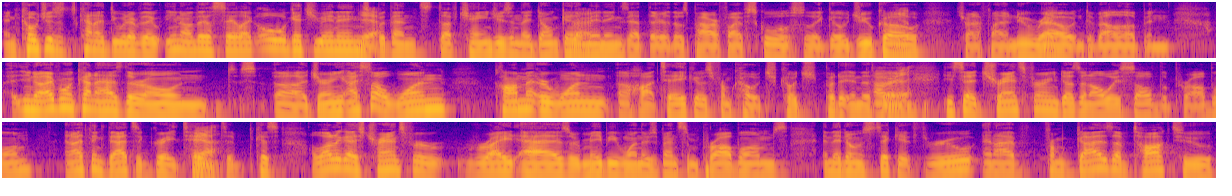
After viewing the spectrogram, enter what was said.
And coaches kind of do whatever they you know they'll say like, oh, we'll get you innings, Yeah. but then stuff changes and they don't get them innings at their those Power Five schools, so they go JUCO, Yep. try to find a new route and develop. And you know everyone kind of has their own uh, journey. I saw one. Comment or one uh, hot take. It was from Coach. Coach put it in the Oh, thing. really? He said transferring doesn't always solve the problem, and I think that's a great take Yeah. to because a lot of guys transfer right as or maybe when there's been some problems and they don't stick it through. And I've from guys I've talked to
